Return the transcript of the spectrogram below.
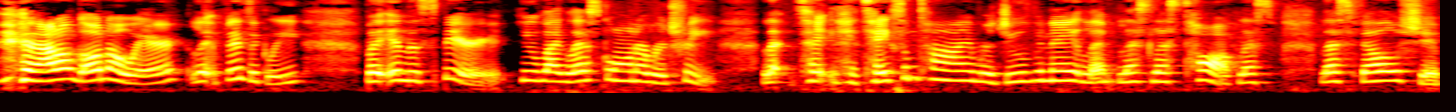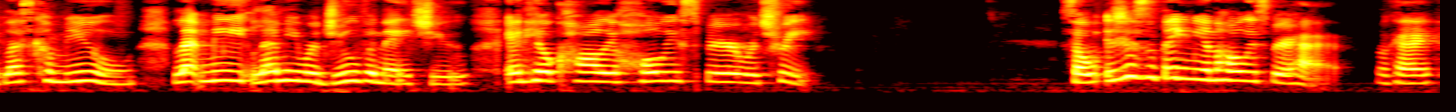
And I don't go nowhere physically, but in the spirit, he like, let's go on a retreat. Let take take some time, rejuvenate. Let let's let's talk. Let's let's fellowship. Let's commune. Let me let me rejuvenate you. And he'll call it Holy Spirit retreat. So it's just a thing me and the Holy Spirit have. Okay,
